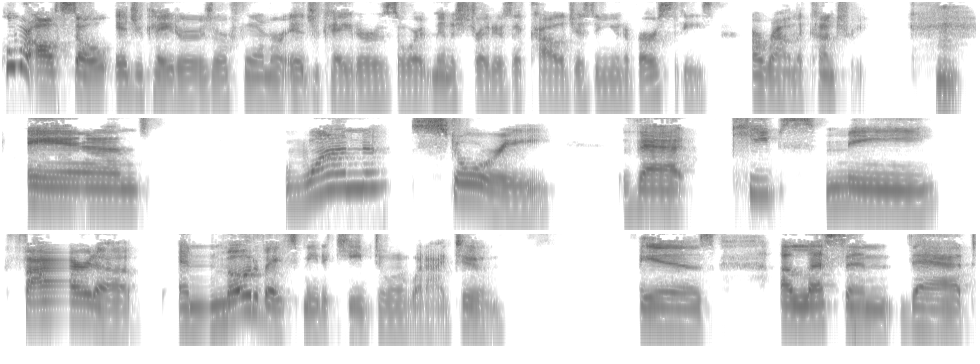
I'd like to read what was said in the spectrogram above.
who were also educators or former educators or administrators at colleges and universities around the country. Mm. And one story that keeps me fired up and motivates me to keep doing what I do is a lesson that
